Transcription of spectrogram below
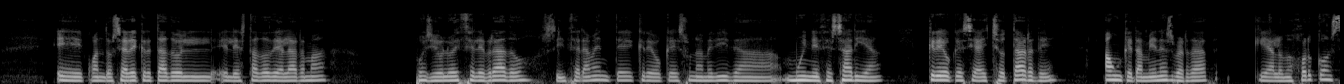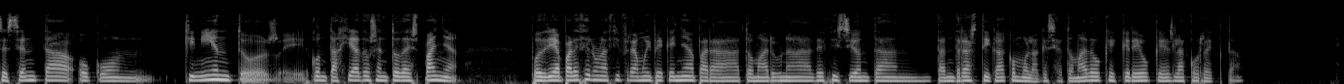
Eh, cuando se ha decretado el, estado de alarma, pues yo lo he celebrado, sinceramente. Creo que es una medida muy necesaria. Creo que se ha hecho tarde, aunque también es verdad que a lo mejor con 60 o con 500 eh, contagiados en toda España podría parecer una cifra muy pequeña para tomar una decisión tan, tan drástica como la que se ha tomado, que creo que es la correcta.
